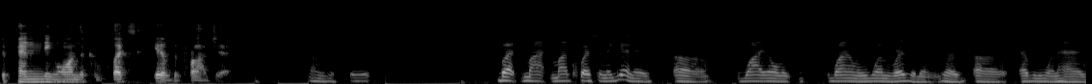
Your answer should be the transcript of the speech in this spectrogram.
depending on the complexity of the project. Understood. But my my question again is, uh, why only why only one resident? Because uh, everyone has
